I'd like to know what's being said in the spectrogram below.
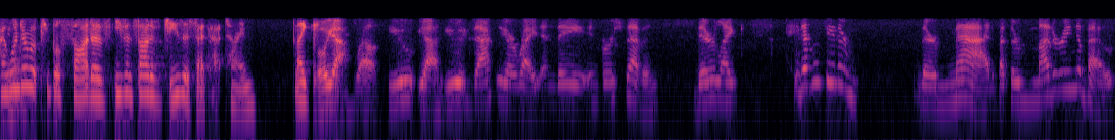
I wonder know. what people thought of even thought of Jesus at that time. Like Oh yeah. Well, you yeah, you exactly are right. And they in verse 7, they're like it doesn't say they're they're mad, but they're muttering about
